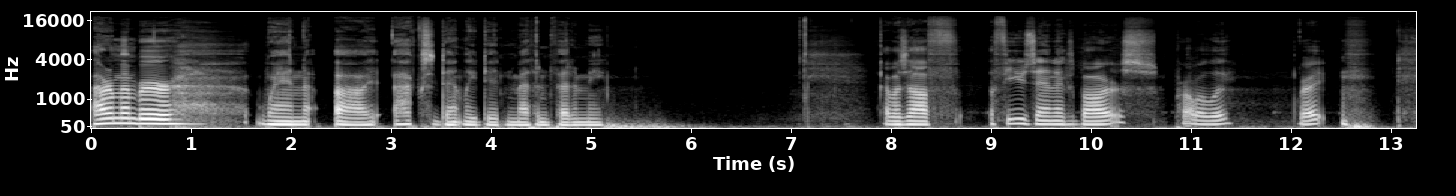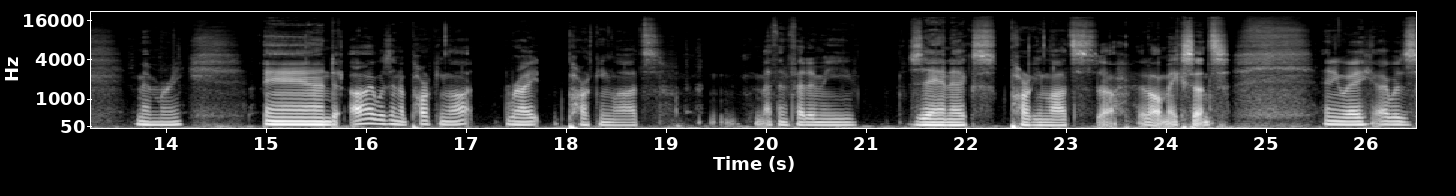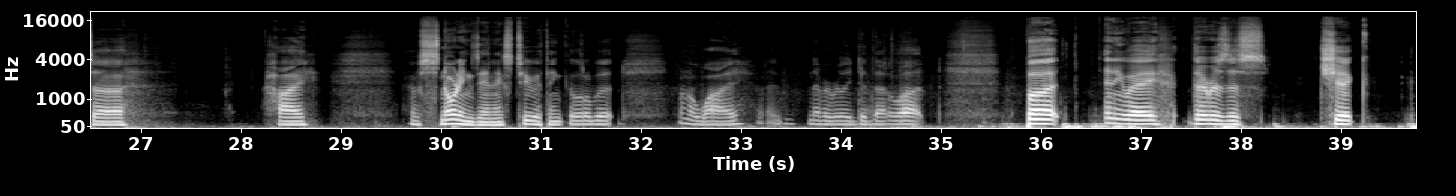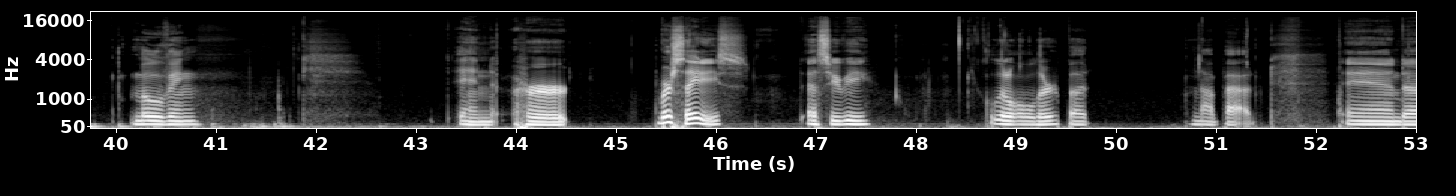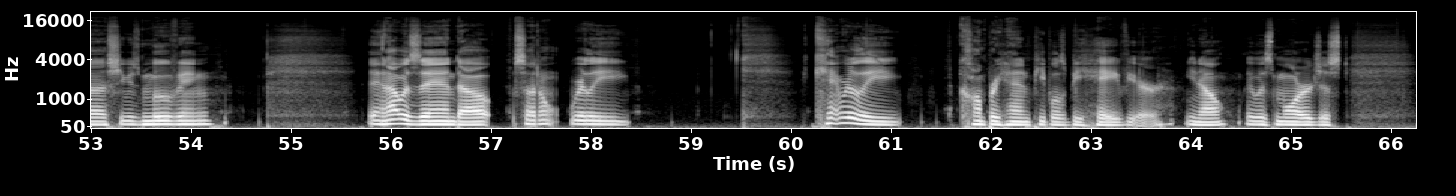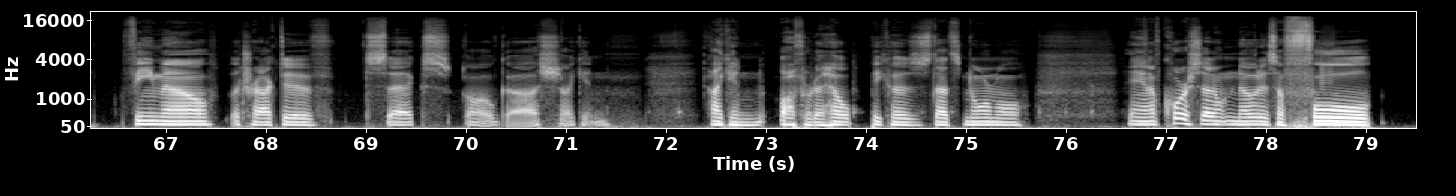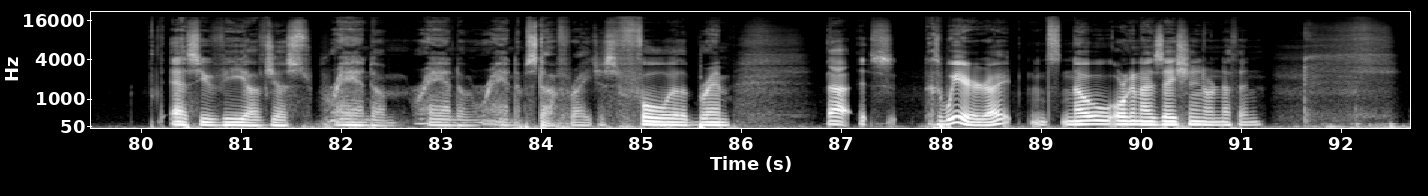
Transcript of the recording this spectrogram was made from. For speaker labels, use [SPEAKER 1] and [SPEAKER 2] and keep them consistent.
[SPEAKER 1] I remember when I accidentally did methamphetamine. I was off a few Xanax bars, probably, right? Memory. And I was in a parking lot, right? Parking lots, methamphetamine, Xanax, parking lots. It all makes sense. Anyway, I was uh, high. I was snorting Xanax too, I think, a little bit. I don't know why. I never really did that a lot. But anyway, there was this chick moving in her Mercedes SUV. A little older, but not bad. And uh, she was moving, and I was zanned out, so I don't really can't really comprehend people's behavior. You know, it was more just female, attractive, sex. Oh gosh, I can I can offer to help because that's normal. And of course, I don't notice a full SUV of just random, random, random stuff, right? Just full to the brim. That is that's weird, right? It's no organization or nothing.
